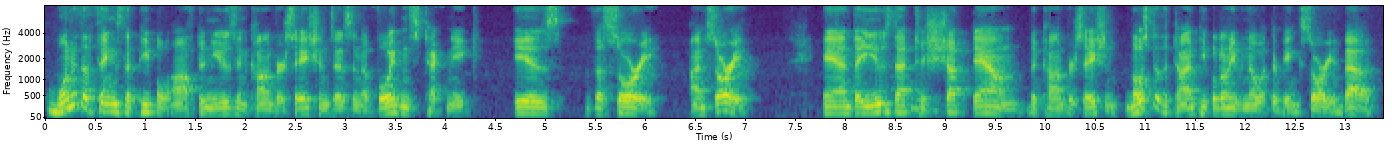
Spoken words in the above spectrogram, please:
One of the things that people often use in conversations as an avoidance technique is the sorry. I'm sorry. And they use that to mm. shut down the conversation. Most of the time, people don't even know what they're being sorry about.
